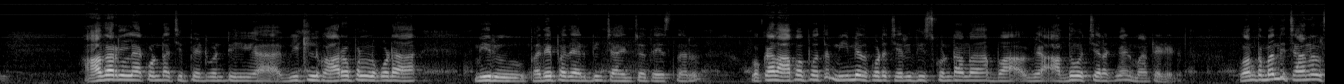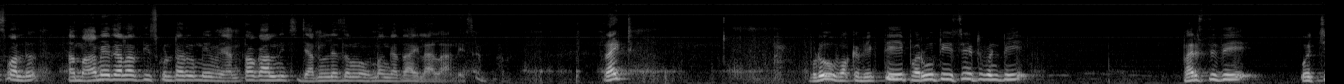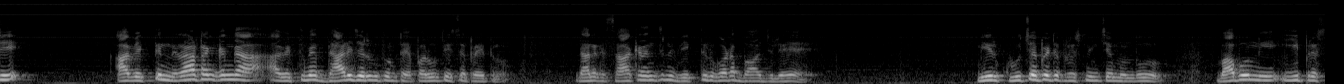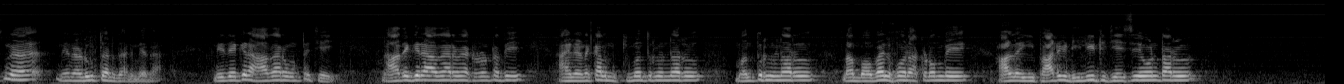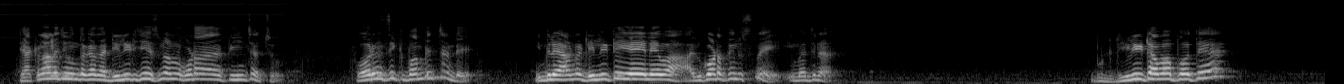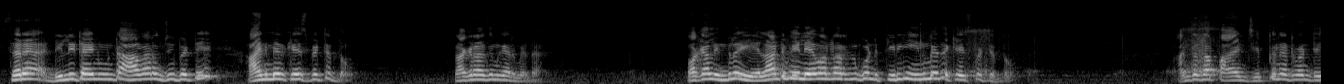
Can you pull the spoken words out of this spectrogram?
ఆధారం లేకుండా చెప్పేటువంటి వీటికి ఆరోపణలు కూడా మీరు పదే పదే అనిపించి ఆయన చేత వేస్తున్నారు. ఒకవేళ ఆపకపోతే మీ మీద కూడా చర్య తీసుకుంటానా బా అర్థం వచ్చే రకంగా ఆయన మాట్లాడాడు. కొంతమంది ఛానల్స్ వాళ్ళు "ఆ, మా మీద ఎలా తీసుకుంటారు మేము ఎంతో కాలం నుంచి జర్నలిజంలో ఉన్నాం కదా ఇలా అలా అనేసి అంటున్నారు. రైట్? ఇప్పుడు ఒక వ్యక్తి పరువు తీసేటువంటి పరిస్థితి వచ్చి ఆ వ్యక్తిని నిరాటంకంగా ఆ వ్యక్తి మీద దాడి జరుగుతుంటే పరువు తీసే ప్రయత్నం. దానికి సహకరించిన వ్యక్తులు కూడా బాధ్యులే. మీరు కూర్చోబెట్టి ప్రశ్నించే ముందు బాబు నీ ఈ ప్రశ్న నేను అడుగుతాను దాని మీద. నీ దగ్గర ఆధారం ఉంటే చెయ్యి. నా దగ్గర ఆధారం ఎక్కడ ఉంటుంది? ఆయన వెనకాల ముఖ్యమంత్రులు ఉన్నారు మంత్రులు ఉన్నారు. నా మొబైల్ ఫోన్ అక్కడ ఉంది. వాళ్ళు ఈ పాటికి డిలీట్ చేసే ఉంటారు. టెక్నాలజీ ఉంది కదా డిలీట్ చేసిన వాళ్ళని కూడా తీయించవచ్చు. ఫోరెన్సిక్ పంపించండి. ఇందులో ఏమన్నా డిలీట్ అయ్యేలేవా అవి కూడా తెలుస్తున్నాయి ఈ మధ్యన. ఇప్పుడు డిలీట్ అవ్వకపోతే సరే డిలీట్ అయిన ఉంటే ఆధారం చూపెట్టి ఆయన మీద కేసు పెట్టిద్దాం. నాగరాజన్ గారి మీద. ఒకవేళ ఇందులో ఎలాంటివి లేవన్నారు అనుకోండి తిరిగి ఈయన మీద కేసు పెట్టిద్దాం. అంతే తప్ప ఆయన చెప్పినటువంటి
